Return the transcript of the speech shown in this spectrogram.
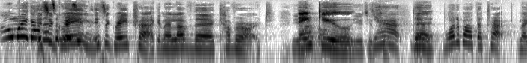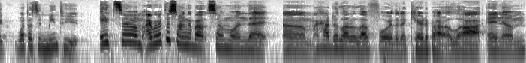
Oh my god, it's that's a great, amazing. it's a great track, and I love the cover art. You Thank you. YouTube Yeah, the- Like, what about that track? Like, what does it mean to you? It's um I wrote the song about someone that um I had a lot of love for that I cared about a lot and um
